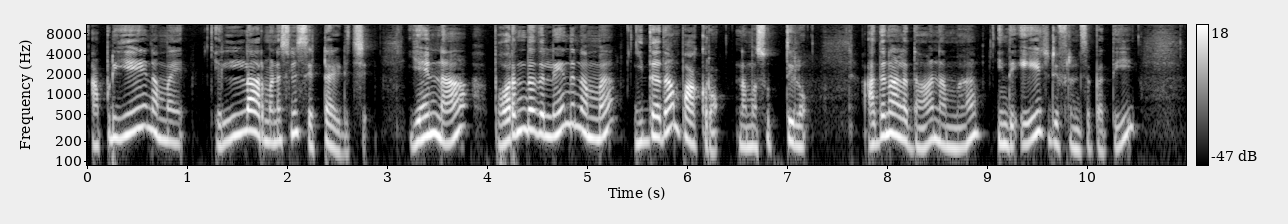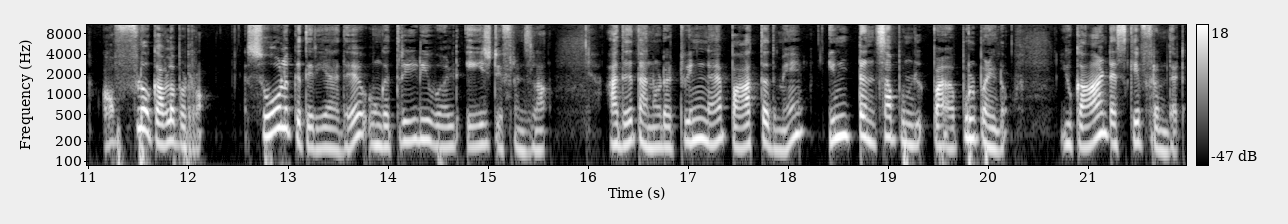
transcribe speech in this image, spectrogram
அப்படியே நம்ம எல்லார் மனசுலையும் செட் ஆகிடுச்சு ஏன்னா பிறந்ததுலேருந்து நம்ம இதை தான் பார்க்குறோம் நம்ம சுற்றிலும் அதனால தான் நம்ம இந்த ஏஜ் டிஃப்ரென்ஸை பற்றி அவ்வளோ கவலைப்படுறோம். சோலுக்கு தெரியாது உங்கள் த்ரீ டி வேர்ல்டு ஏஜ் டிஃப்ரென்ஸ்லாம் அது தன்னோட ட்வின்னை பார்த்ததுமே இன்டென்ஸாக புல் ப புல் பண்ணிடும். You can't escape from that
